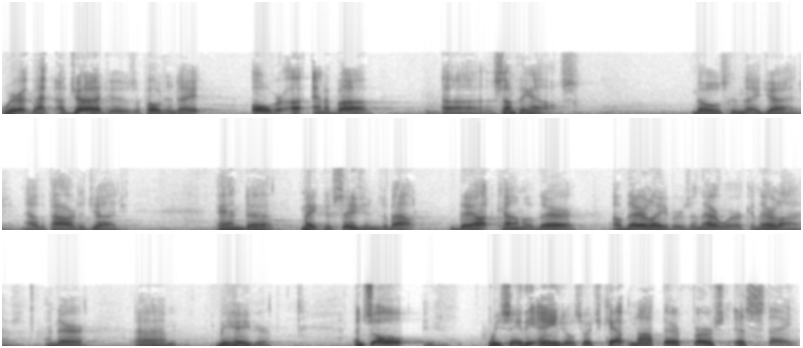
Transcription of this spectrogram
we're that a judge is a potentate over uh, and above uh, something else. Those whom they judge have the power to judge and uh, make decisions about the outcome of their of their labors and their work and their lives and their um, behavior. And so we see the angels which kept not their first estate.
